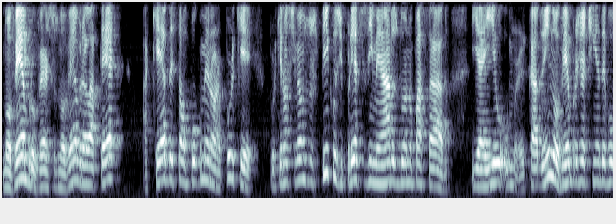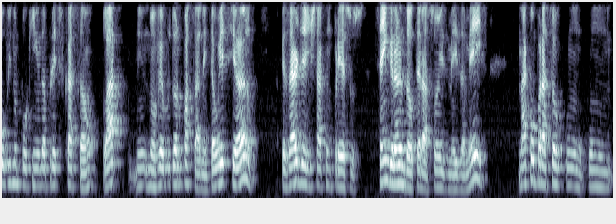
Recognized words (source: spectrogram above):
novembro versus novembro, ela até a queda está um pouco menor. Por quê? Porque nós tivemos os picos de preços em meados do ano passado. E aí o mercado em novembro já tinha devolvido um pouquinho da precificação lá em novembro do ano passado. Então esse ano, apesar de a gente estar com preços sem grandes alterações mês a mês, na comparação com, com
